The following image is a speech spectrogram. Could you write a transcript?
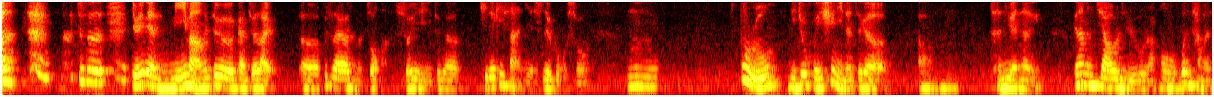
就是有一点迷茫，就感觉来呃不知道要怎么做嘛。所以这个 Hideki さん也是跟我说，嗯，不如你就回去你的这个嗯成员那里，跟他们交流，然后问他们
